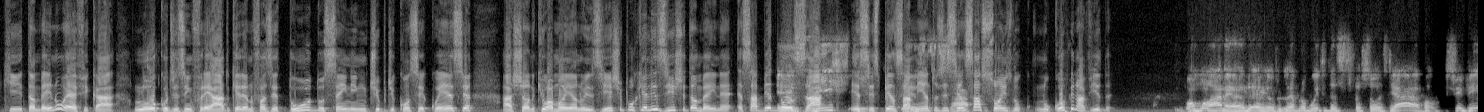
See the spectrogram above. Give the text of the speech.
que também não é ficar louco, desenfreado, querendo fazer tudo sem nenhum tipo de consequência, achando que o amanhã não existe, porque ele existe também, né? É saber dosar existe. esses pensamentos Exato. e sensações no, no corpo e na vida vamos lá, né? Eu, eu, lembro muito dessas pessoas de ah, se vive,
